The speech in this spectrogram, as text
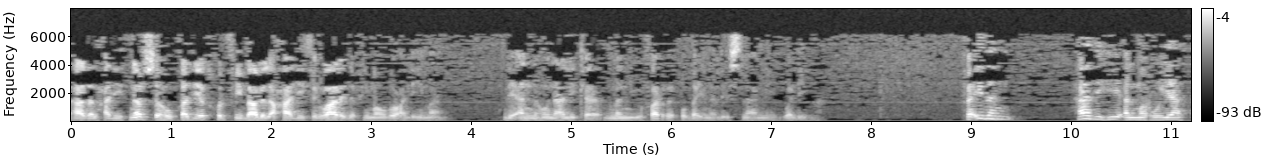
هذا الحديث نفسه قد يدخل في باب الأحاديث الواردة في موضوع الإيمان لأن هنالك من يفرق بين الإسلام والإيمان. فإذا هذه المرويات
